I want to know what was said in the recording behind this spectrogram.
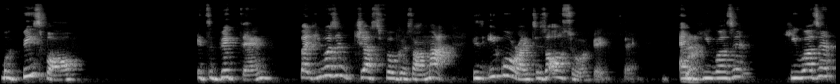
with baseball. It's a big thing, but he wasn't just focused on that. His equal rights is also a big thing, and Right. he wasn't he wasn't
